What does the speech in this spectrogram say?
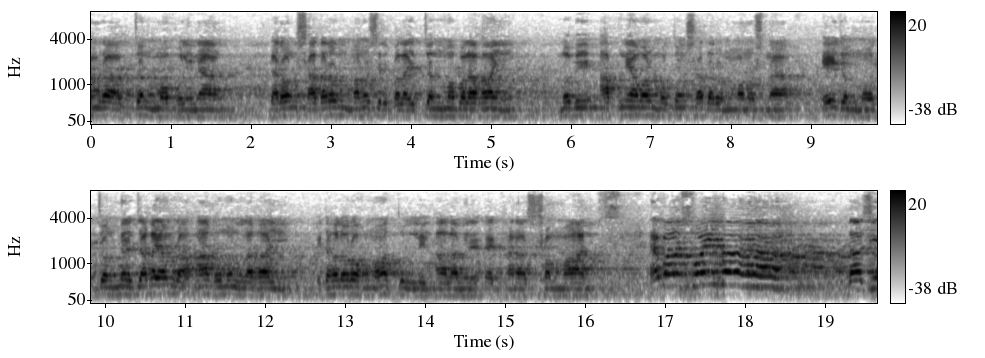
আমরা জন্ম বলি না। কারণ সাধারণ মানুষের বেলায় জন্ম বলা হয়, নবী, আপনি আমার মতন সাধারণ মানুষ না। এই জন্য জন্মের জায়গায় আমরা আগমন লাগাই। এটা হলো রহমাতুল্লিল আলামিনের একখানা সম্মান। এবার দাসী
